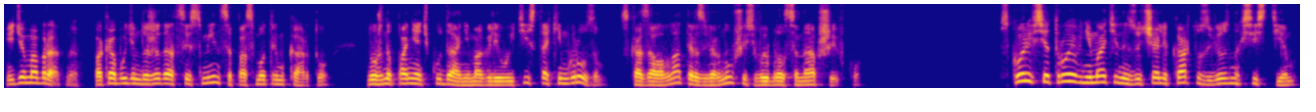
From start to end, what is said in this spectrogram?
«Идем обратно. Пока будем дожидаться эсминца, посмотрим карту. Нужно понять, куда они могли уйти с таким грузом», сказал Влад и, развернувшись, выбрался на обшивку. Вскоре все трое внимательно изучали карту звездных систем,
